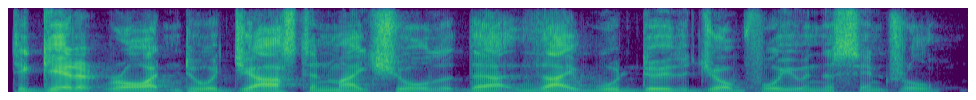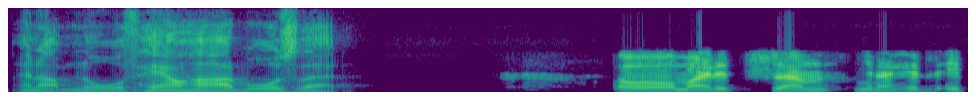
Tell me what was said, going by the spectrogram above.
to get it right and to adjust and make sure that they would do the job for you in the central and up north, how hard was that? Oh, mate, it's um, you know, it, it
